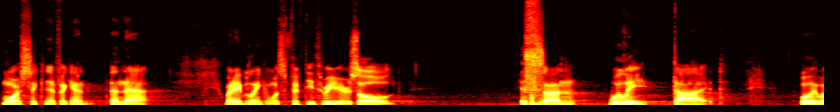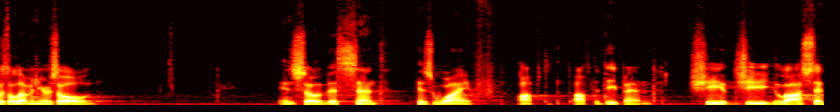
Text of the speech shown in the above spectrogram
more significant than that. When Abe Lincoln was 53 years old, his son Willie died. Willie was 11 years old. And so this sent his wife off, off the deep end. She, she lost it.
